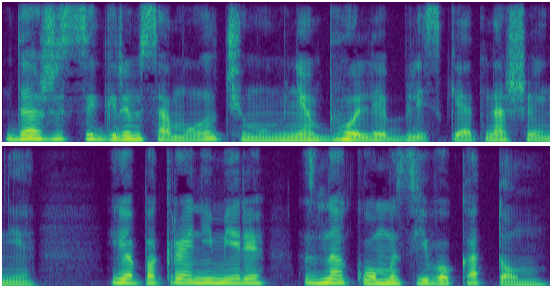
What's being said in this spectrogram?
Даже с Игорем Самойловичем у меня более близкие отношения. Я, по крайней мере, знакома с его котом.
